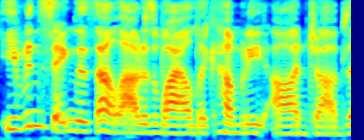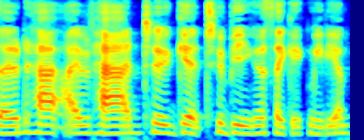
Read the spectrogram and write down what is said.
even saying this out loud is wild. Like how many odd jobs I'd ha- I've had to get to being a psychic medium.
